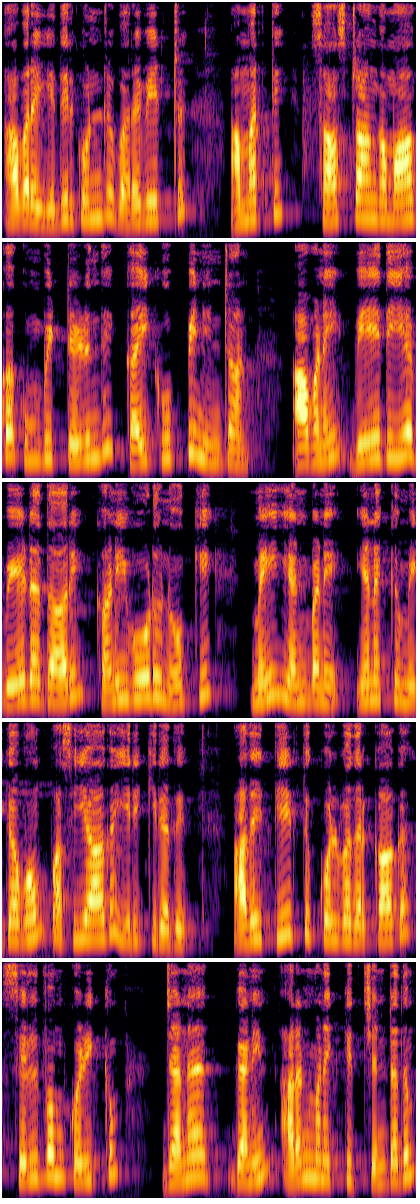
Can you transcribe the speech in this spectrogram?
அவரை எதிர்கொண்டு வரவேற்று அமர்த்தி சாஷ்டாங்கமாக கும்பிட்டெழுந்து கைகூப்பி நின்றான். அவனை வேதிய வேடதாரி கனிவோடு நோக்கி மெய் என்பனே எனக்கு மிகவும் பசியாக இருக்கிறது. அதை தீர்த்து கொள்வதற்காக செல்வம் கொழிக்கும் ஜனகனின் அரண்மனைக்குச் சென்றதும்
